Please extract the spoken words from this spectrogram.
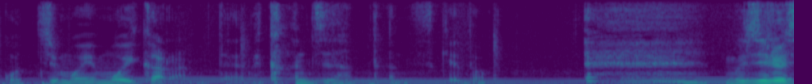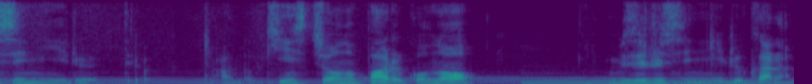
こっちもエモいから」みたいな感じだったんですけど。無印にいるっていうあの錦糸町のパルコの無印にいるから。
